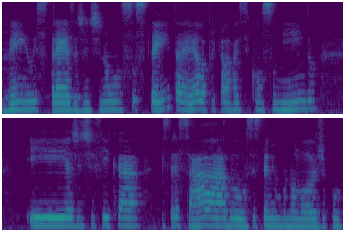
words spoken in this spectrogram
vem o estresse, a gente não sustenta ela porque ela vai se consumindo e a gente fica estressado, o sistema imunológico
